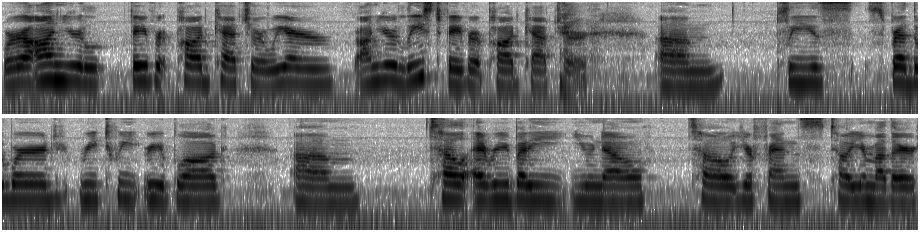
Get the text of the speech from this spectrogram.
we're on your favorite podcatcher. We are on your least favorite podcatcher. um, please spread the word, retweet, reblog. Um, tell everybody you know. Tell your friends. Tell your mother.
